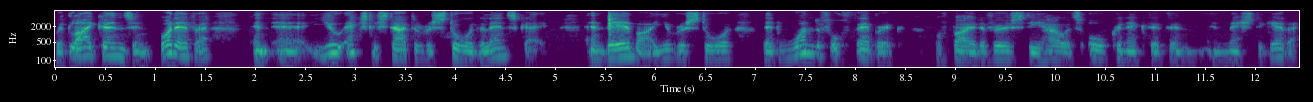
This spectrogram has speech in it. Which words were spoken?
with lichens and whatever, and uh, you actually start to restore the landscape, and thereby you restore that wonderful fabric of biodiversity, how it's all connected and, and meshed together.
